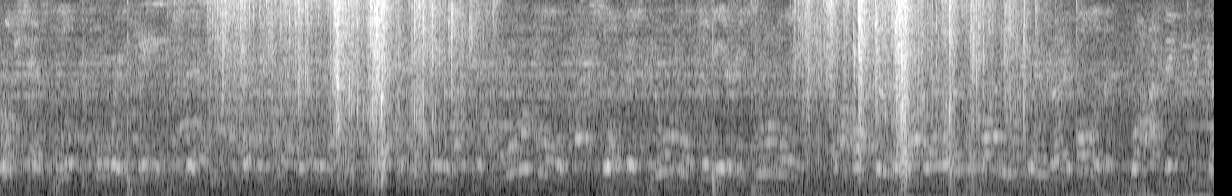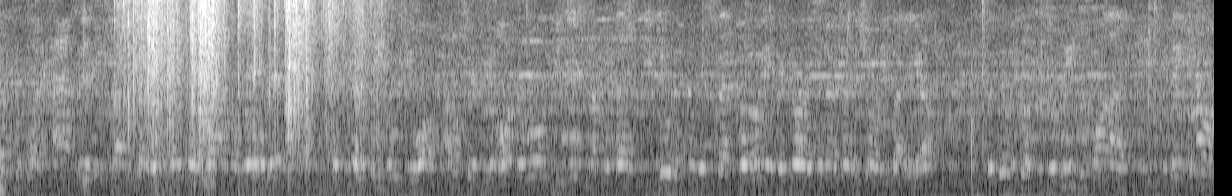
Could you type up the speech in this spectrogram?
Brooks has looked more engaged than normal self, his normal demeanor. He's normally all of it. Well, I think because of what happened, he got to slow down a little bit. That's got to be who you are. I don't care if you're on the road, you just come back, you do it in a respectful way, regardless of not trying to show anybody up. But then, of course, there's a reason why they count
